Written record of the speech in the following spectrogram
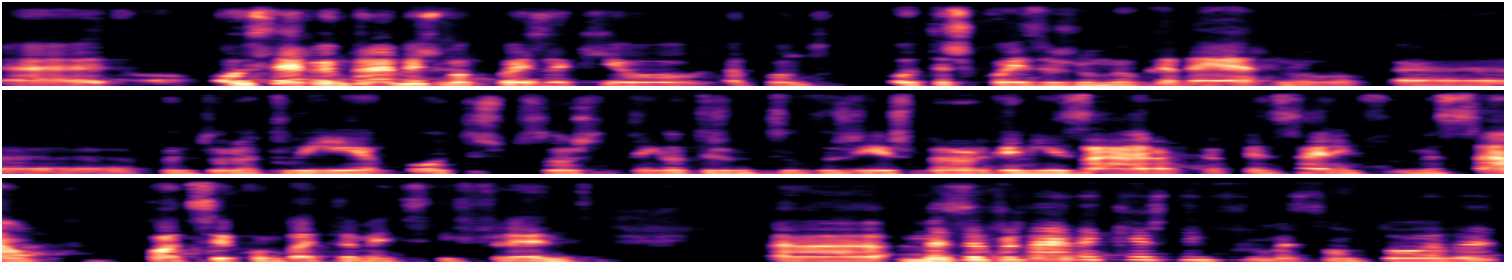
uh, ou servem para a mesma coisa que eu aponto outras coisas no meu caderno, uh, quando estou no ateliê, com outras pessoas que têm outras metodologias para organizar ou para pensar informação, pode ser completamente diferente. Uh, mas a verdade é que esta informação toda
